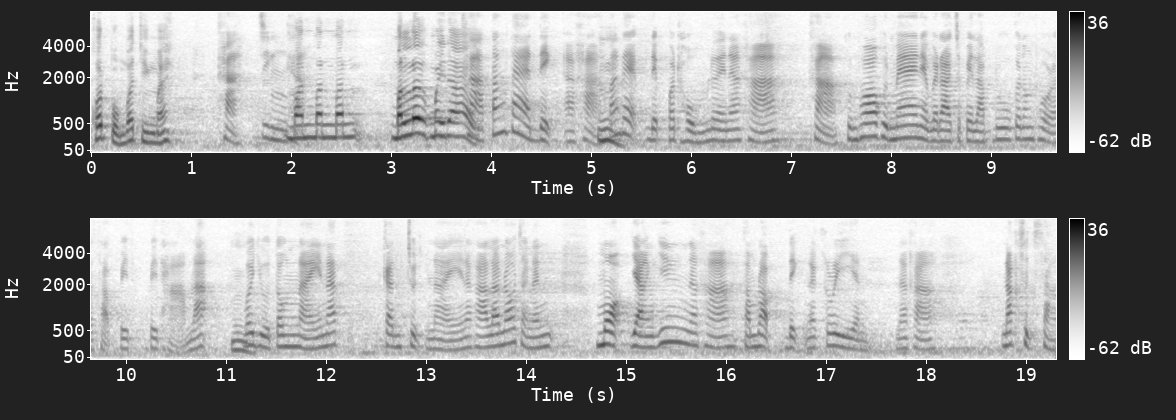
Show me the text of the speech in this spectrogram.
โค้ดปุ่มว่าจริงไหม ค่ะ จริงมัค่ะนมันมันมันเลิกไม่ได้ ค่ะ ตั้งแต่เด็กอะค่ะ อืม ตั้งแต่เด็กประถมเลยนะคะ ค่ะ คุณพ่อคุณแม่เนี่ยเวลาจะไปรับลูกก็ต้องโทรศัพท์ไปไปถามละ อืม ว่าอยู่ตรงไหนนัดกันจุดไหนนะคะ แล้วนอกจากนั้นเหมาะอย่างยิ่งนะคะสำหรับเด็กนักเรียนนะคะ นักศึกษา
